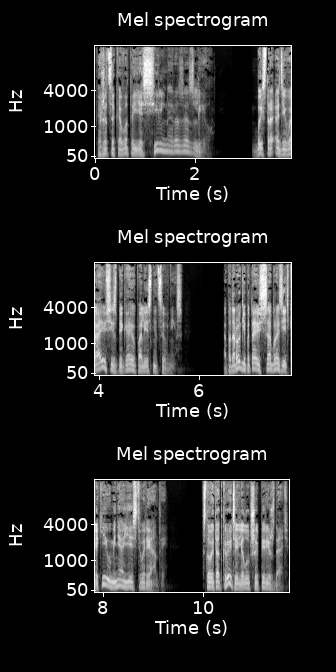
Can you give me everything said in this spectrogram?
Кажется, кого-то я сильно разозлил. Быстро одеваюсь и сбегаю по лестнице вниз. А по дороге пытаюсь сообразить, какие у меня есть варианты. Стоит открыть или лучше переждать?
